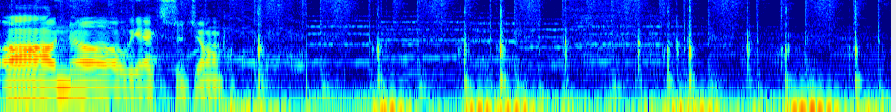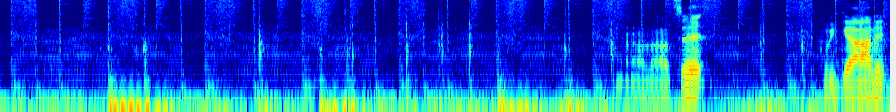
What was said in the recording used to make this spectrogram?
Oh, no, we extra jump. Oh, that's it. We got it.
